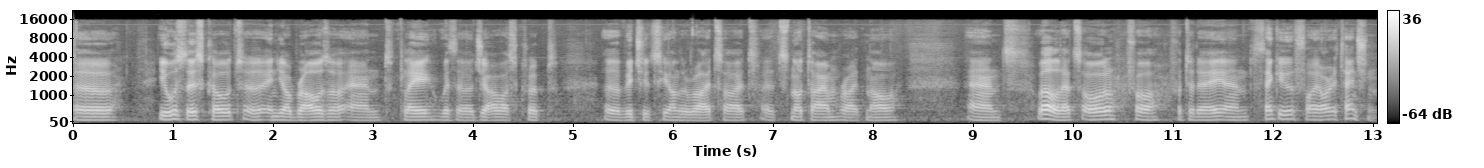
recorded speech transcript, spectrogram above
uh, use this code uh, in your browser and play with a JavaScript uh, which you see on the right side. It's no time right now. And well, that's all for, for today, and thank you for your attention.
